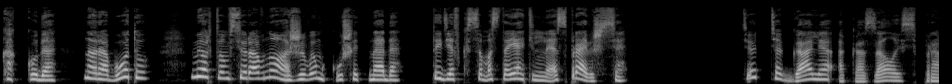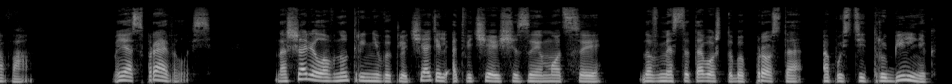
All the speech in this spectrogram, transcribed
«Как куда? На работу? Мертвым все равно, а живым кушать надо. Ты, девка самостоятельная, справишься». Тетя Галя оказалась права. Я справилась. Нашарила внутренний выключатель, отвечающий за эмоции, но вместо того, чтобы просто опустить трубильник,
